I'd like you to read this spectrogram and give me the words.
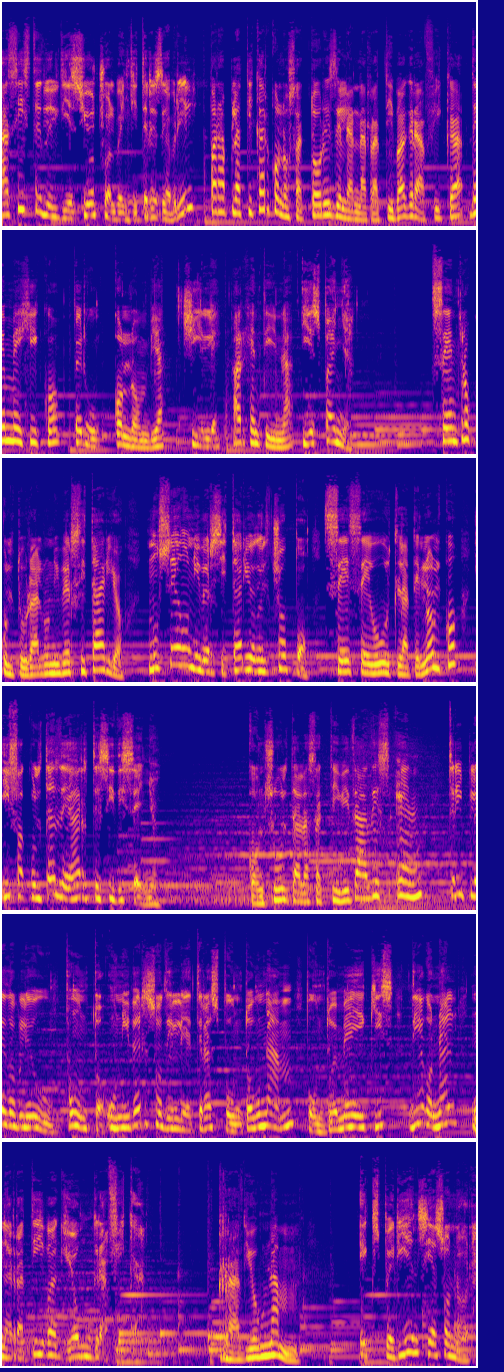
Asiste del 18 al 23 de abril para platicar con los actores de la narrativa gráfica de México, Perú, Colombia, Chile, Argentina y España. Centro Cultural Universitario, Museo Universitario del Chopo, CCU Tlatelolco y Facultad de Artes y Diseño. Consulta las actividades en www.universodeletras.unam.mx diagonal narrativa-gráfica. Radio UNAM. Experiencia sonora.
